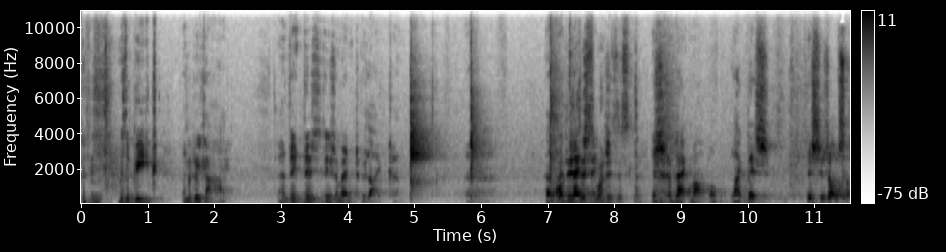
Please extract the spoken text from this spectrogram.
Mm-hmm. with a beak and a big eye. And the, these, these are meant to be like, um, uh, uh, like What is this? fledglings. What is this thing? This is a black marble, like this. This is also,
